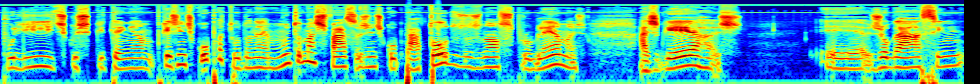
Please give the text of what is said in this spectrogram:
políticos, que tenhamos. Porque a gente culpa tudo, né? É muito mais fácil a gente culpar todos os nossos problemas, as guerras, é, jogar assim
